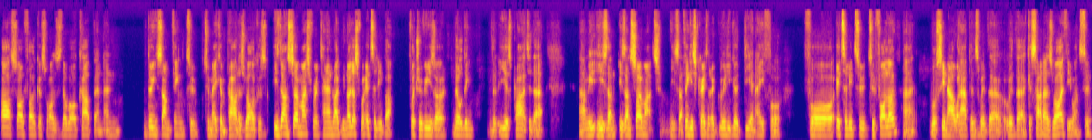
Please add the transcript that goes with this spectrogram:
our sole focus was the World Cup, and and doing something to to make him proud as well because he's done so much for Italian rugby, not just for Italy but for Treviso, building the years prior to that. Um, he, he's done he's done so much. He's I think he's created a really good DNA for for Italy to to follow. Uh, we'll see now what happens with uh, with uh, as well if he wants to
